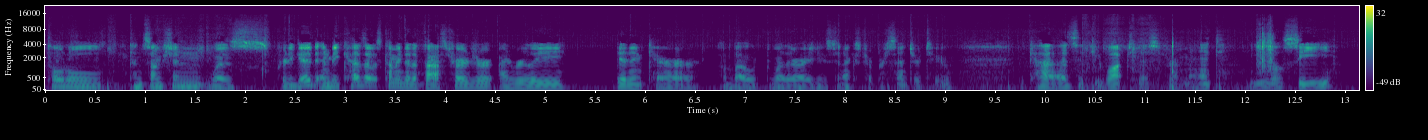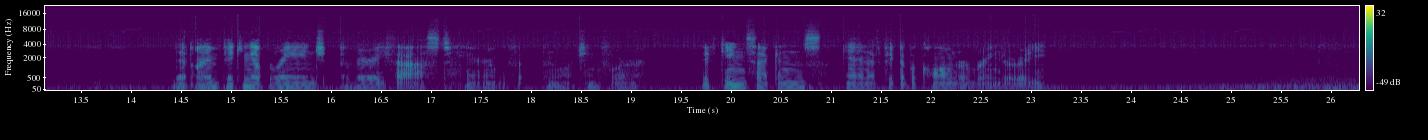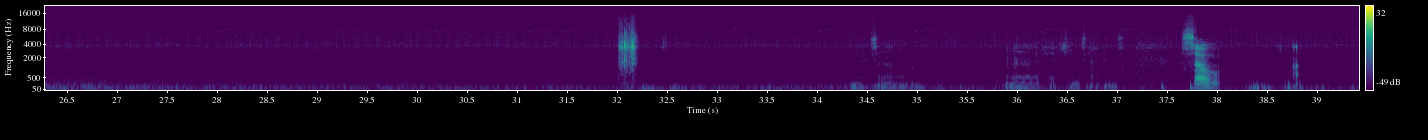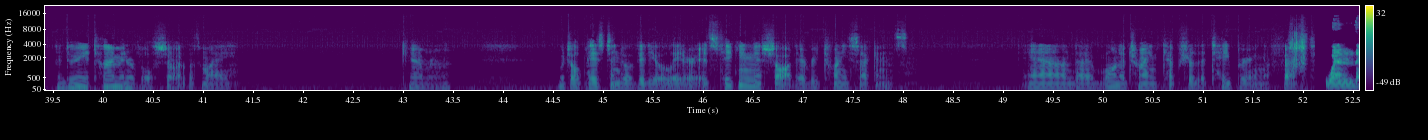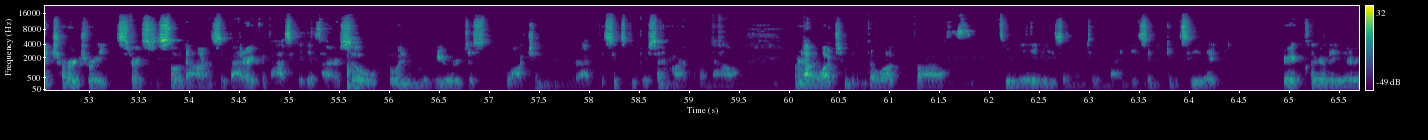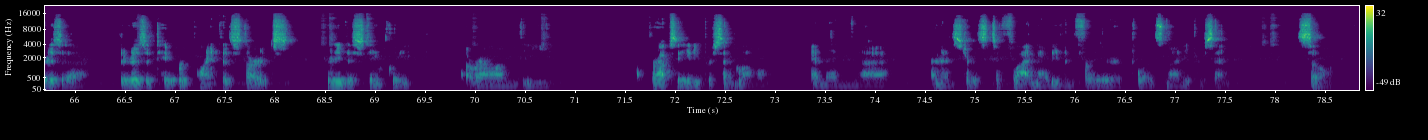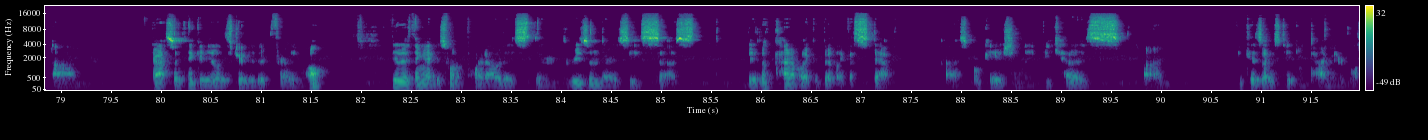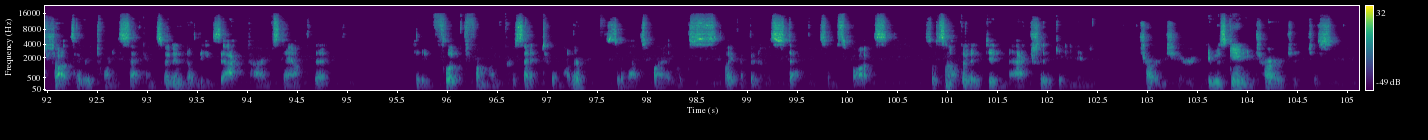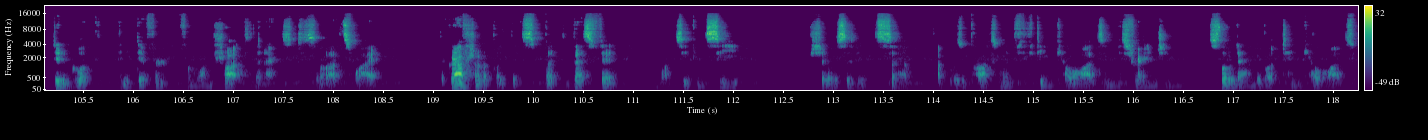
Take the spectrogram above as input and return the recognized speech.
total consumption was pretty good. And because I was coming to the fast charger, I really didn't care about whether I used an extra percent or two. Because if you watch this for a minute, you will see that I'm picking up range very fast. Here, we've been watching for 15 seconds, and I've picked up a kilometer of range already. There's another one. And another 15 seconds. So, I'm doing a time interval shot with my camera, which I'll paste into a video later. It's taking a shot every 20 seconds. And I want to try and capture the tapering effect. When the charge rate starts to slow down as the battery capacity gets higher. So when we were just watching, we were at the 60% mark. We're now we're now watching it go up uh, through the 80s and into the 90s, and you can see that very clearly there is a there is a taper point that starts pretty distinctly around the perhaps the 80% level, and then uh, and then starts to flatten out even further towards 90%. So um, yeah, so I think it illustrated it fairly well. The other thing I just want to point out is the, the reason there's these uh, they look kind of like a bit like a step uh, occasionally because um, because I was taking time interval shots every 20 seconds. So I didn't know the exact timestamp that it had flipped from one percent to another. So that's why it looks like a bit of a step in some spots. So it's not that it didn't actually gain any charge here. It was gaining charge. It just didn't look any different from one shot to the next. So that's why the graph showed up like this. But the best fit, once you can see, shows that it's uh, it was approximately 15 kilowatts in this range and slowed down to about 10 kilowatts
